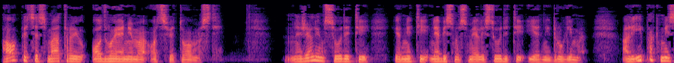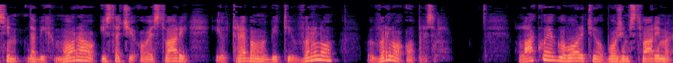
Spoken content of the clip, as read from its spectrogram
a opet se smatraju odvojenima od svjetovnosti. Ne želim suditi, jer niti ne bismo smjeli suditi jedni drugima, ali ipak mislim da bih morao istaći ove stvari, jer trebamo biti vrlo, vrlo oprezni. Lako je govoriti o Božim stvarima,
